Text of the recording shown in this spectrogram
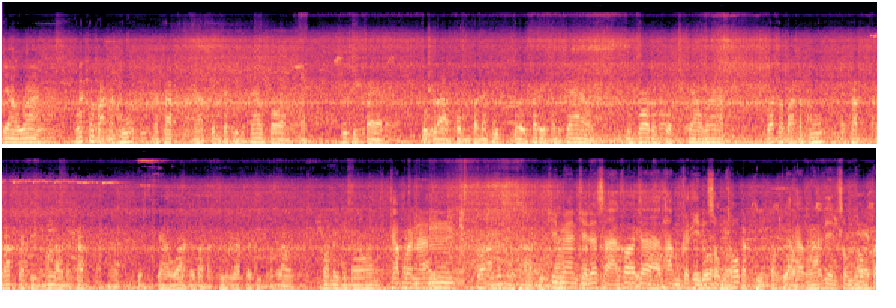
เจ้าว่าวัดพระบาทน้ำพุนะครับนะเป็นกระถิ่นเก้ากองนะที่18 ตุลาคมวันอาทิตย์โดยพระเดชพระเจ้าหลวงพ่อทรงกฎเจ้าวาดวัดพระบาทน้ำพุนะครับรับกระถิ่นของเรานะครับนะเจ้าวาดพระบาทน้ำพุรับกระถิ่นของเราพ่อแม่พี่น้องครับวันนั้นก็อนุโมทนาบุญทีมงานจิตอาสาก็จะทำกฐินสมทบกฐินกับเรานะครับกฐินสมทบไป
